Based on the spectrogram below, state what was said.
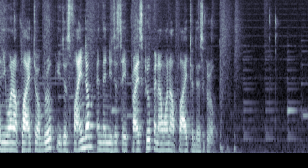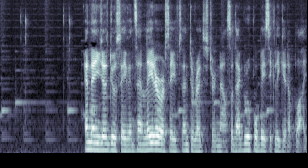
and you want to apply to a group, you just find them and then you just say price group and I want to apply to this group. And then you just do save and send later or save send to register now. So that group will basically get applied.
